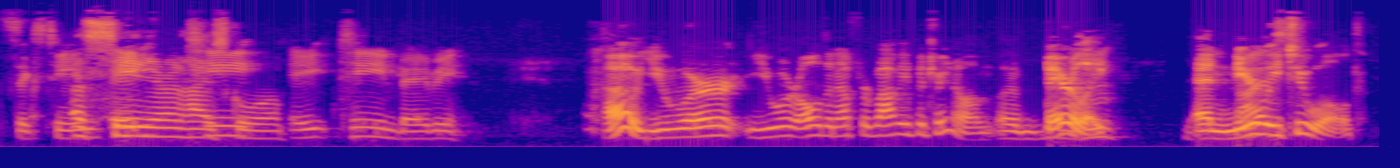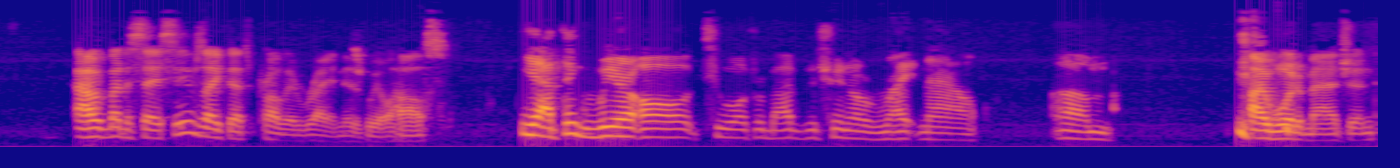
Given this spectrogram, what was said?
16. A senior in high school. Eighteen, baby. Oh, you were you were old enough for Bobby Petrino, uh, barely, Mhm. And nearly Nice. too old. I was about to say, seems like that's probably right in his wheelhouse. Yeah, I think we are all too old for Bobby Petrino right now. Um, I would imagine.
